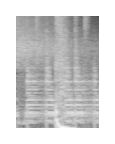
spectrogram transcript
Gracias.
